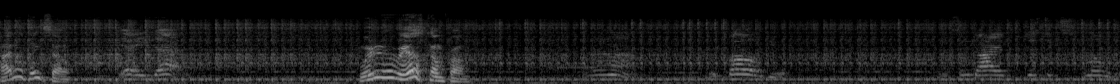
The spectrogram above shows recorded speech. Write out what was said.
I don't think so. Yeah, he died. Where did everybody else come from? I don't know. They followed you. And some guy just exploded.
